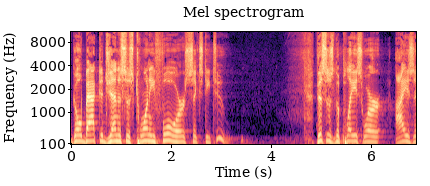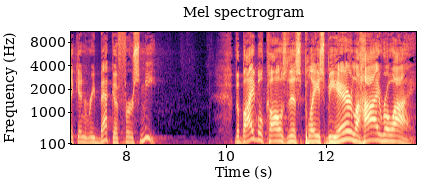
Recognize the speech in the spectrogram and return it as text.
Go back to Genesis 24 62. This is the place where Isaac and Rebekah first meet. The Bible calls this place Beer Lahai Roi.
